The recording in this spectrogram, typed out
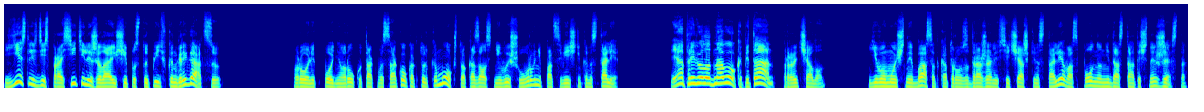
Есть ли здесь просители, желающие поступить в конгрегацию?» Ролик поднял руку так высоко, как только мог, что оказалось не выше уровня подсвечника на столе. «Я привел одного, капитан!» — прорычал он. Его мощный бас, от которого задрожали все чашки на столе, восполнил недостаточность жеста.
